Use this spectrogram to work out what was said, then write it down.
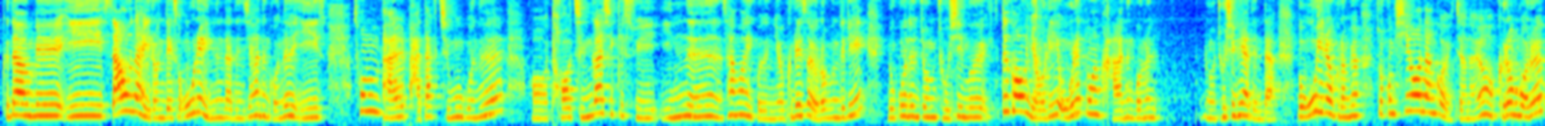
그 다음에 이 사우나 이런 데서 오래 있는다든지 하는 거는 이 손발 바닥 증후군을 어, 더 증가시킬 수 이- 있는 상황이거든요. 그래서 여러분들이 요거는 좀 조심을 뜨거운 열이 오랫동안 가는 거는 어, 조심해야 된다. 오히려 그러면 조금 시원한 거 있잖아요. 그런 거를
